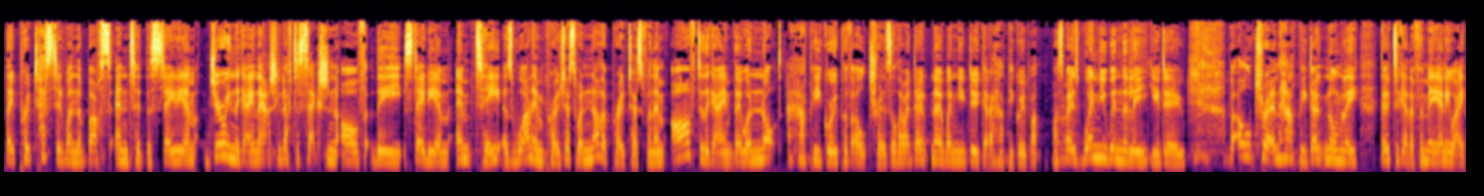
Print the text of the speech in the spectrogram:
they protested when the bus entered the stadium. During the game, they actually left a section of the stadium empty as well in protest. So another protest from them. After the game, they were not a happy group of ultras, although I don't know when you do get a happy group. I, I suppose when you win the league, you do. But ultra and happy don't normally go together for me anyway.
